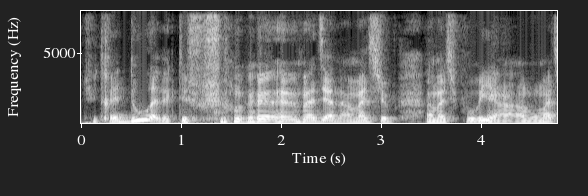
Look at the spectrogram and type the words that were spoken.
tu es très doux avec tes chouchous, Madiane. Un match, un match pourri, un, bon match.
